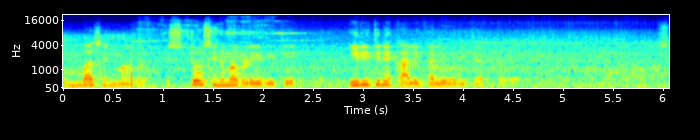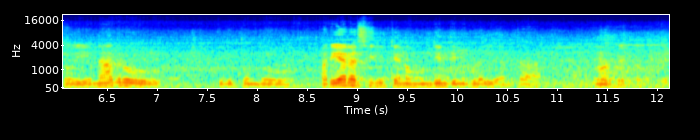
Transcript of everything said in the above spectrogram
ತುಂಬ ಸಿನಿಮಾಗಳು, ಎಷ್ಟೋ ಸಿನಿಮಾಗಳು ಈ ರೀತಿ, ಈ ರೀತಿಯೇ ಖಾಲಿ ಖಾಲಿ ಹೊಡಿತಾ ಇರ್ತವೆ. ಸೊ ಏನಾದರೂ ಇದಕ್ಕೊಂದು ಪರಿಹಾರ ಸಿಗುತ್ತೇನೋ ಮುಂದಿನ ದಿನಗಳಲ್ಲಿ ಅಂತ ನೋಡಬೇಕಾಗುತ್ತೆ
